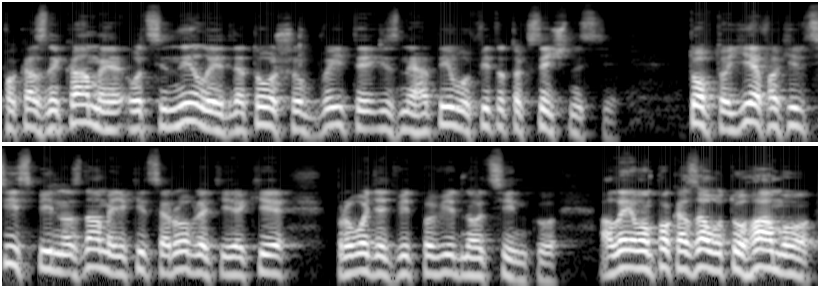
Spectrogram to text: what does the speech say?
показниками оцінили для того, щоб вийти із негативу фітотоксичності. Тобто є фахівці спільно з нами, які це роблять і які проводять відповідну оцінку. Але я вам показав ту гаму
